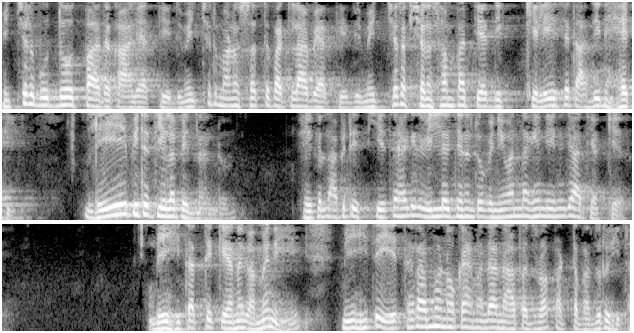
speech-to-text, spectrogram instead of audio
මෙච්චර බුද්ධෝත්පාද කාලයක් තියෙද්දි මෙච්චර manussත්ත්ව ප්‍රතිලාභයක් තියෙද්දි මෙච්චර ක්ෂණ සම්පත්තියක්දි කෙලෙසට අදින හැටි ලේ පිට තියලා පෙන්නන්න ඕන. ඒකල අපිට කියත හැකිද විල්ලජනට ඔබ නිවන් දකින්න ඉන්න જાතියක් කියලා. මේ හිතත් එක්ක යන ගමනේ මේ හිත ඒ තරම්ම නොකෑමදා නාපදුරා පට්ටපඳුරු හිත.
